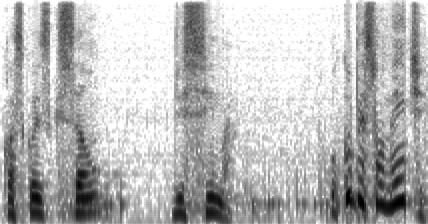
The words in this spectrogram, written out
com as coisas que são de cima. Ocupe sua mente.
